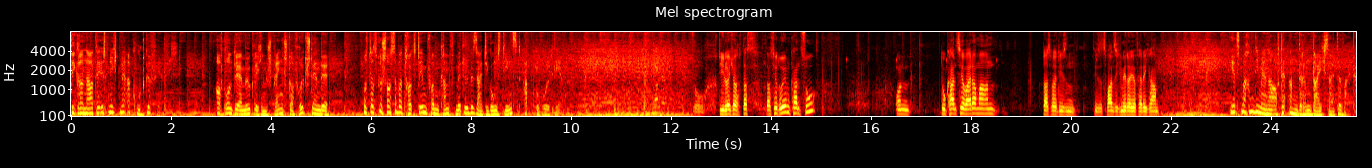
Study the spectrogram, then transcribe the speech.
Die Granate ist nicht mehr akut gefährlich. Aufgrund der möglichen Sprengstoffrückstände muss das Geschoss aber trotzdem vom Kampfmittelbeseitigungsdienst abgeholt werden. Die Löcher, das, das hier drüben kann zu. Und du kannst hier weitermachen, dass wir diesen, diese 20 Meter hier fertig haben. Jetzt machen die Männer auf der anderen Deichseite weiter.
